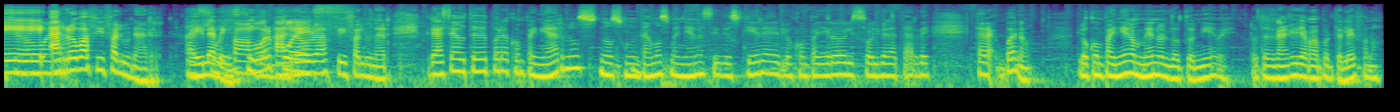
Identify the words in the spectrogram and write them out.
Eh, bueno. Arroba FIFA Lunar. Ahí Así la ven. Por favor, Arroba pues. FIFA Lunar. Gracias a ustedes por acompañarnos. Nos juntamos mañana, si Dios quiere. Los compañeros del Sol de la Tarde. bueno, los compañeros menos el doctor Nieves. Lo tendrán que llamar por teléfono,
